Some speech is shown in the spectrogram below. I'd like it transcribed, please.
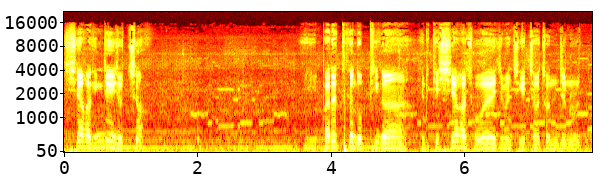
시야가 굉장히 좋죠. 이 파레트가 높이가 이렇게 시야가 좋아야지만 지게차가 전진으로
